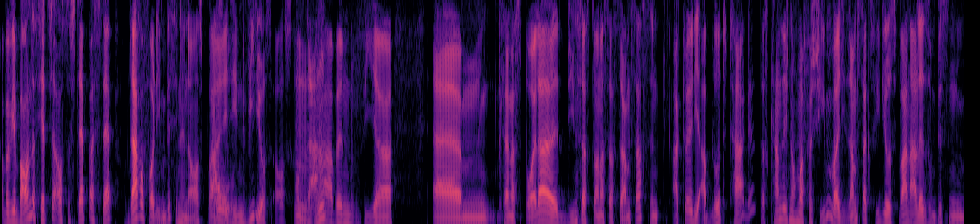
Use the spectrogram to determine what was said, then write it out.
aber wir bauen das jetzt ja auch so Step by Step. Und darauf wollte ich ein bisschen hinaus bei Oh. den Videos aus. Auch da Mhm. haben wir ähm, kleiner Spoiler, Dienstag, Donnerstag, Samstag sind aktuell die Upload-Tage. Das kann sich nochmal verschieben, weil die Samstagsvideos waren alle so ein bisschen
